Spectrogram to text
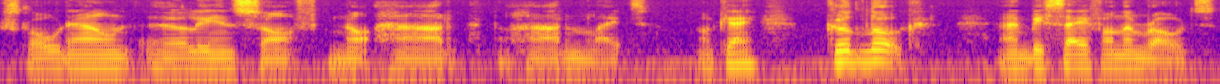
slow down early and soft not hard not hard and late okay? Good luck and be safe on the roads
